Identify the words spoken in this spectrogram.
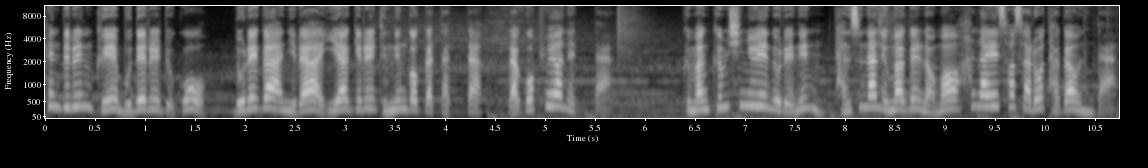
팬들은 그의 무대를 두고 노래가 아니라 이야기를 듣는 것 같았다 라고 표현했다. 그만큼 신유의 노래는 단순한 음악을 넘어 하나의 서사로 다가온다.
